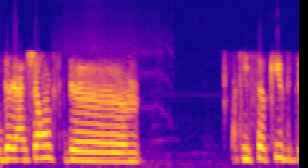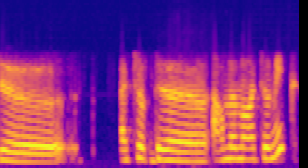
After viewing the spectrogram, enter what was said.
de l'agence de qui s'occupe de de armement atomique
